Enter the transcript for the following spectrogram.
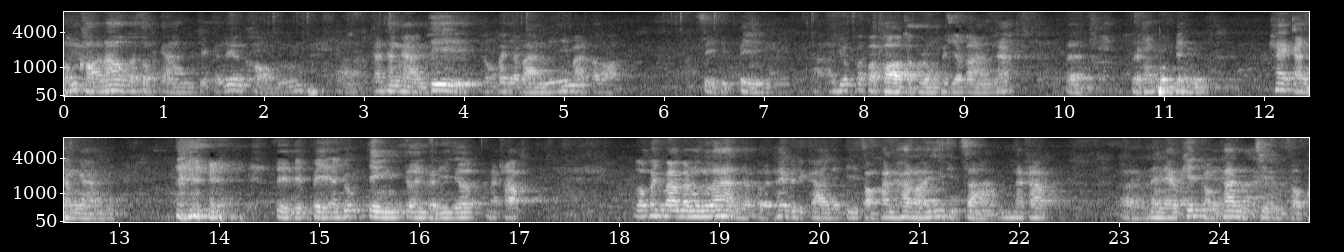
ผมขอเล่าประสบการณ์เกี่ยวกับเรื่องของอการทำงานที่โรงพยาบาลนี้มาตลอด 40 ปี อายุก็พอๆกับโรงพยาบาลนะ แต่แต่ของผมเป็นแค่การทำงาน 40 ปีอายุจริงเกินกว่านี้เยอะนะครับโรงพยาบาลบำรุงราษฎร์เปิดให้บริการในปี 2523 นะครับในแนวคิดของท่านชินสพ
